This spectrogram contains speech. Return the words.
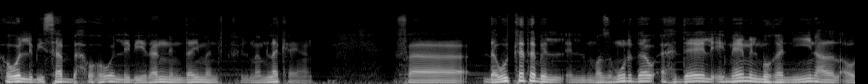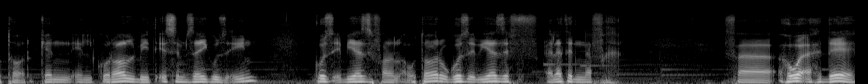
هو اللي بيسبح وهو اللي بيرنم دايما في المملكة يعني. فداود كتب ال- المزمور ده وأهداه لإمام المغنيين على الأوتار. كان الكورال بيتقسم زي جزئين جزء بيعزف على الأوتار وجزء بيعزف آلات النفخ. فهو أهداه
